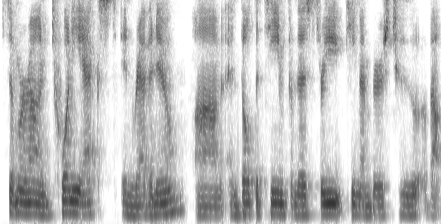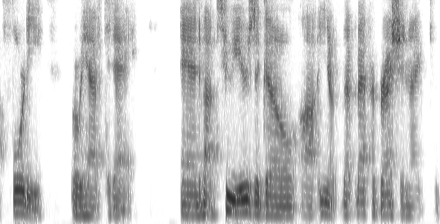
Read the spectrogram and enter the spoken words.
somewhere around 20x in revenue um, and built the team from those three team members to about 40 where we have today. And about two years ago, uh, you know that, that, progression, I can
